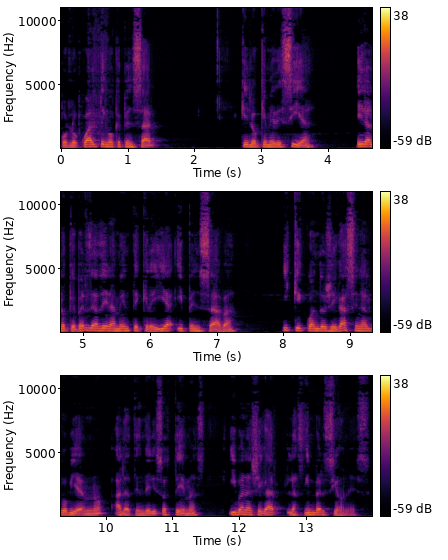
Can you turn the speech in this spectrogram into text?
por lo cual tengo que pensar que lo que me decía era lo que verdaderamente creía y pensaba, y que cuando llegasen al gobierno, al atender esos temas, iban a llegar las inversiones.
